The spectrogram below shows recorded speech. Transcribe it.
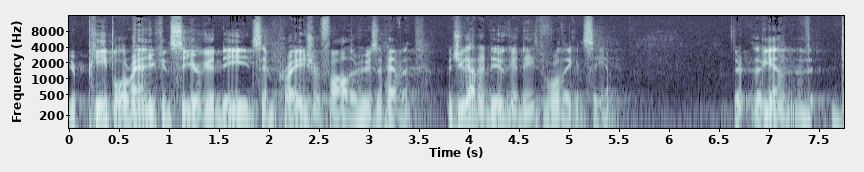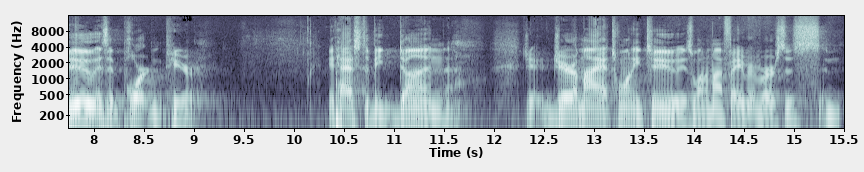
your people around you can see your good deeds and praise your Father who's in heaven. But you got to do good deeds before they can see them. There, again, do is important here. It has to be done. Je- Jeremiah 22 is one of my favorite verses, and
